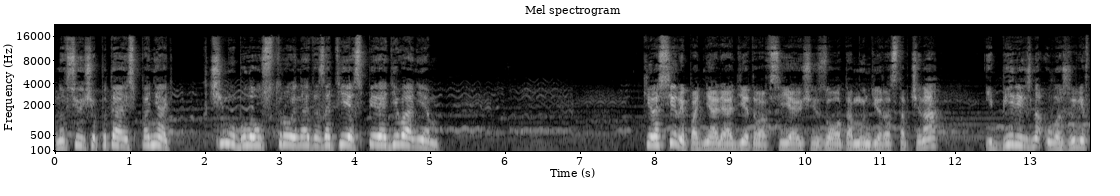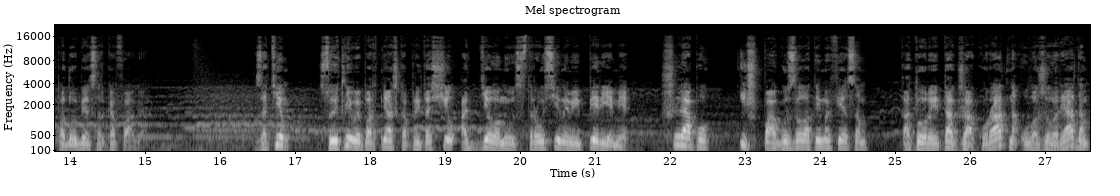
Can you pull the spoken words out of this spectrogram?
но все еще пытаясь понять, к чему была устроена эта затея с переодеванием. Кирасиры подняли одетого в сияющий золотом мундир Растопчина и бережно уложили в подобие саркофага. Затем суетливый портняшка притащил отделанную страусиными перьями шляпу и шпагу с золотым эфесом, которые также аккуратно уложил рядом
